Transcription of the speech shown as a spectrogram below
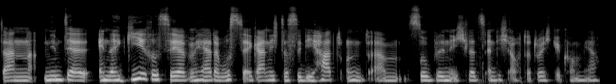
dann nimmt er Energiereserven her, da wusste er gar nicht, dass er die hat. Und ähm, so bin ich letztendlich auch da durchgekommen, ja.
